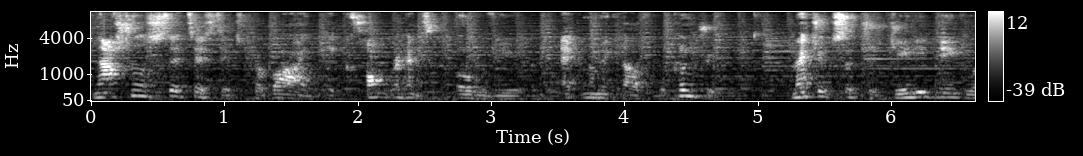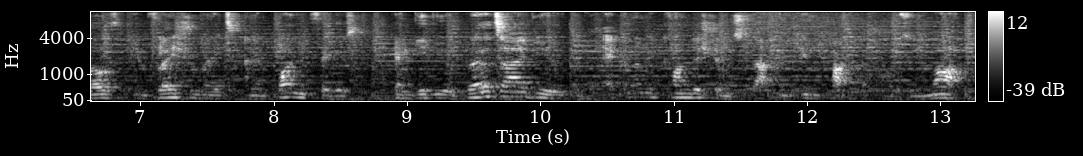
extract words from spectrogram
national statistics provide a comprehensive overview of the economic health of the country. Metrics such as GDP growth, inflation rates, and employment figures can give you a bird's eye view of the economic conditions that can impact the housing market.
